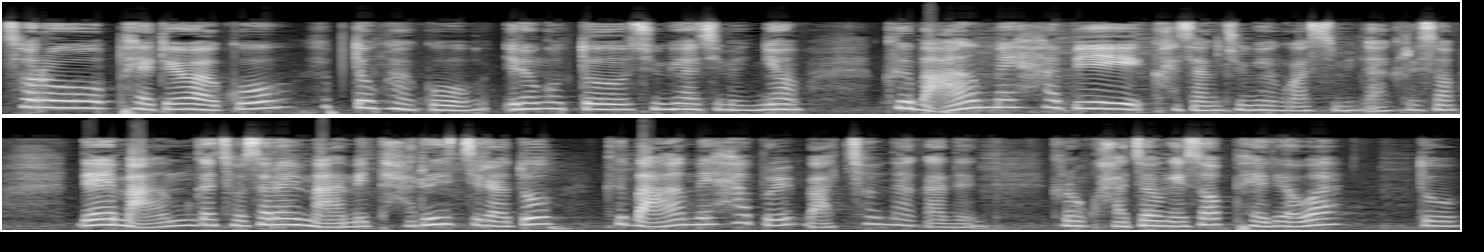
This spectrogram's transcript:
서로 배려하고 협동하고 이런 것도 중요하지만요. 그 마음의 합이 가장 중요한 것 같습니다. 그래서 내 마음과 저 사람의 마음이 다를지라도 그 마음의 합을 맞춰 나가는 그런 과정에서 배려와 또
